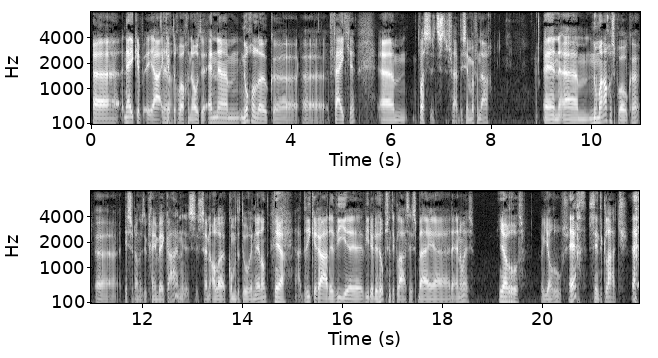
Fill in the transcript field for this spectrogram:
eh, nee, ik heb, ja, ik Ja. heb toch wel genoten. En ehm, nog een leuk eh, feitje. Ehm, het, was, het is 5 december vandaag. En ehm, normaal gesproken is er dan natuurlijk geen WK. En zijn alle commentatoren in Nederland. Ja, Ja, drie keer raden wie, wie er de hulp Sinterklaas is bij de NOS. Jan Roels. Jan Roels. Echt? Sinterklaas.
